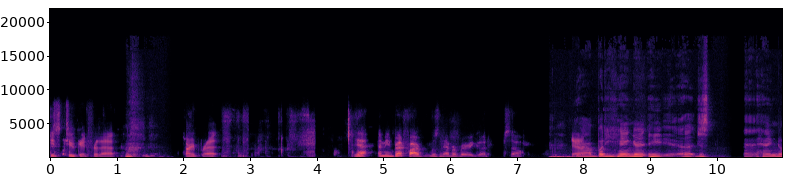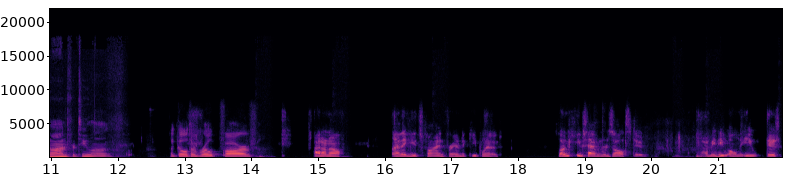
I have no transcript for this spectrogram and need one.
He's too good for that. Sorry, Brett. Yeah, I mean Brett Favre was never very good, so Yeah, Yeah. but he hang he uh, just uh, hang on for too long. Let go of the rope, Favre. I don't know. I think it's fine for him to keep winning. As long as he keeps having results, dude. I mean, he only he there's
